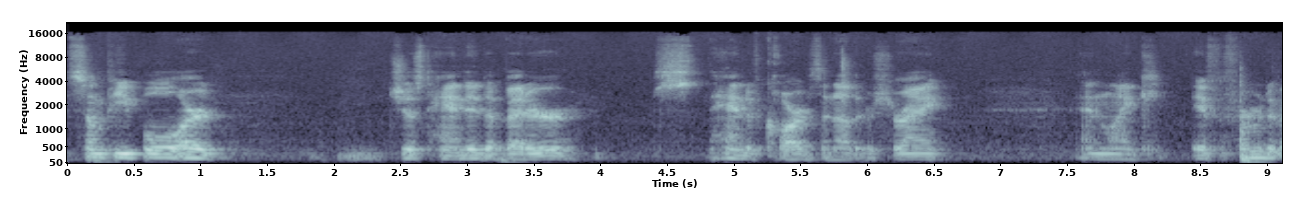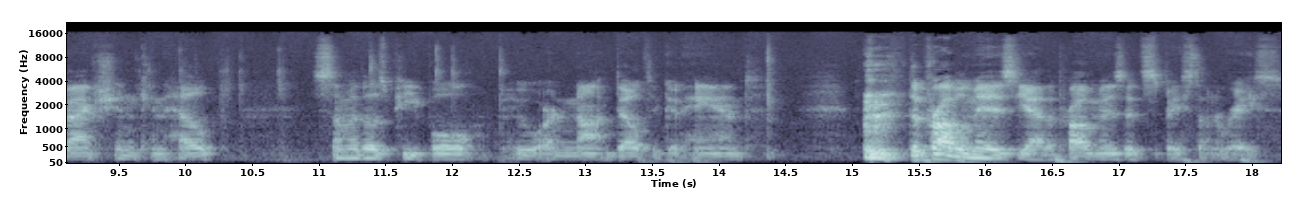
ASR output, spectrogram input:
some people are just handed a better hand of cards than others, right? And like if affirmative action can help some of those people who are not dealt a good hand. the problem is, yeah, the problem is it's based on race,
